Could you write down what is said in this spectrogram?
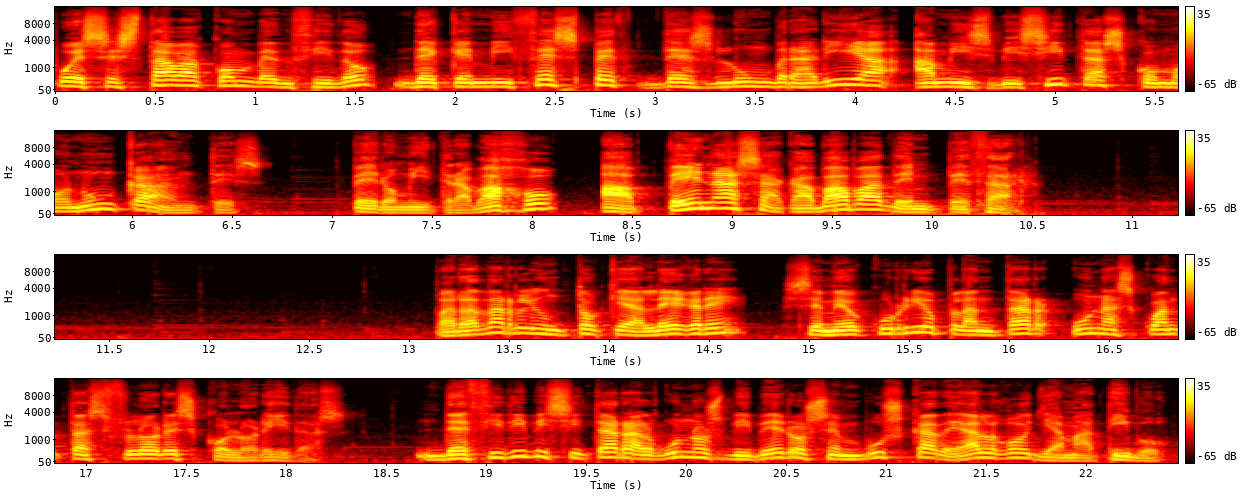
pues estaba convencido de que mi césped deslumbraría a mis visitas como nunca antes. Pero mi trabajo apenas acababa de empezar. Para darle un toque alegre, se me ocurrió plantar unas cuantas flores coloridas decidí visitar algunos viveros en busca de algo llamativo.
